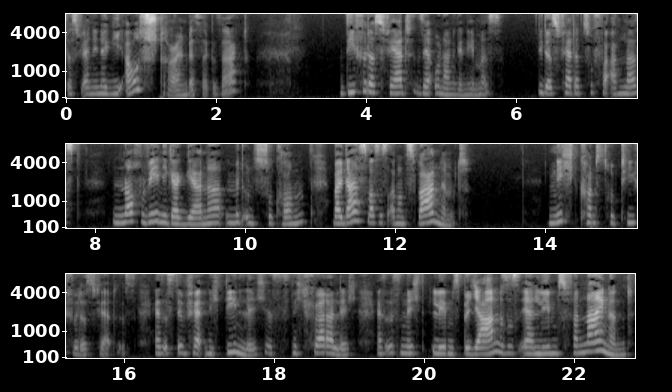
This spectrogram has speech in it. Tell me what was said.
dass wir eine Energie ausstrahlen, besser gesagt, die für das Pferd sehr unangenehm ist, die das Pferd dazu veranlasst, noch weniger gerne mit uns zu kommen, weil das, was es an uns wahrnimmt, nicht konstruktiv für das Pferd ist. Es ist dem Pferd nicht dienlich, es ist nicht förderlich, es ist nicht lebensbejahend, es ist eher lebensverneinend.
